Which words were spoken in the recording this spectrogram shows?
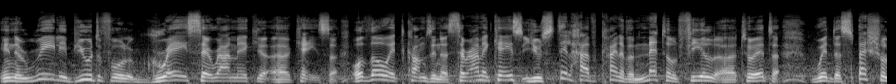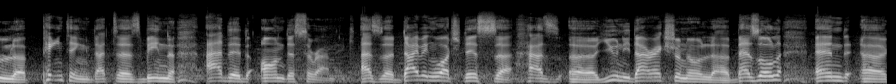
in a really beautiful gray ceramic uh, case. Although it comes in a ceramic case, you still have kind of a metal feel uh, to it with the special uh, painting that has been added on the ceramic. As a diving watch, this uh, has a unidirectional uh, bezel and uh,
